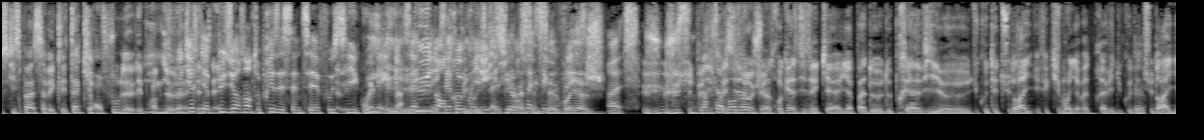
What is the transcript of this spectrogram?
ce qui se passe avec l'État qui renfloue les, les problèmes Il de faut la dire qu'il y a plusieurs entreprises SNCF aussi. quoi. Oui, Et une entreprise. SNCF. Voyage. Ouais. Juste une petite Martin précision. Julien Trocas disait qu'il n'y a, pas de, de préavis euh, du côté de Sudrail. Effectivement, il n'y a pas de préavis du côté de Sudrail.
